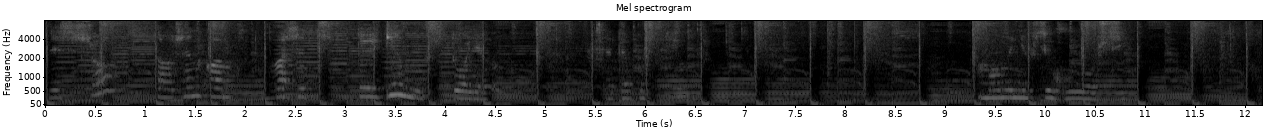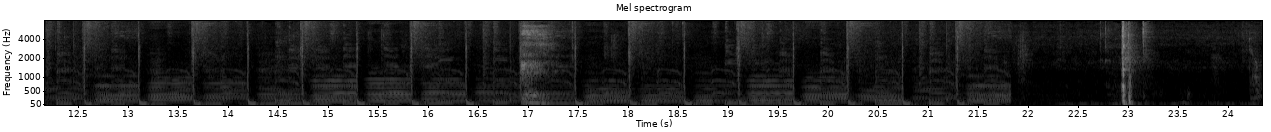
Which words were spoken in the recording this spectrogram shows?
Здесь еще долженка 23 что ли. Все гроші. Там.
